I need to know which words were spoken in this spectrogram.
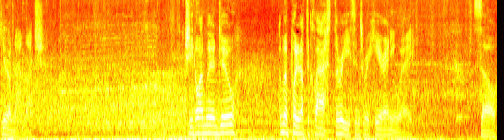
hear them that much. Actually, you know what I'm gonna do? I'm gonna put it up to class three since we're here anyway. So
